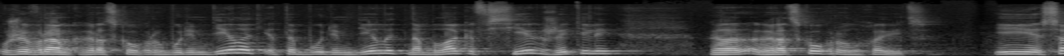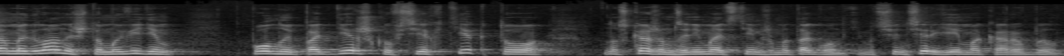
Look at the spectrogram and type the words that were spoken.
уже в рамках городского округа будем делать, это будем делать на благо всех жителей городского округа Луховицы. И самое главное, что мы видим полную поддержку всех тех, кто, ну скажем, занимается тем же мотогонками. Вот сегодня Сергей Макаров был.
